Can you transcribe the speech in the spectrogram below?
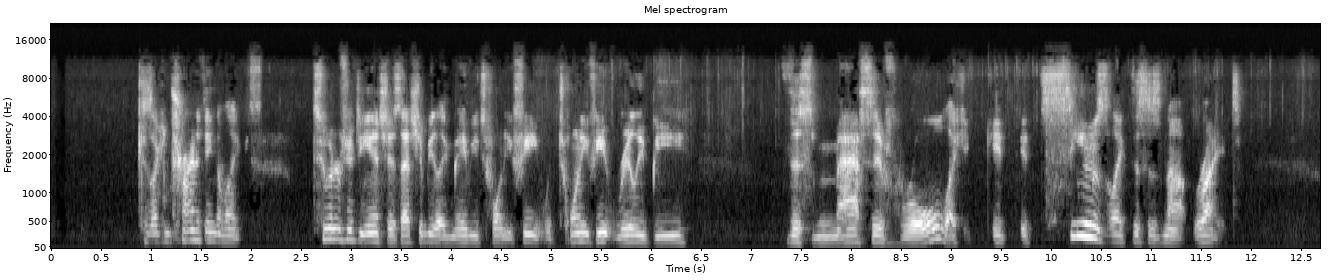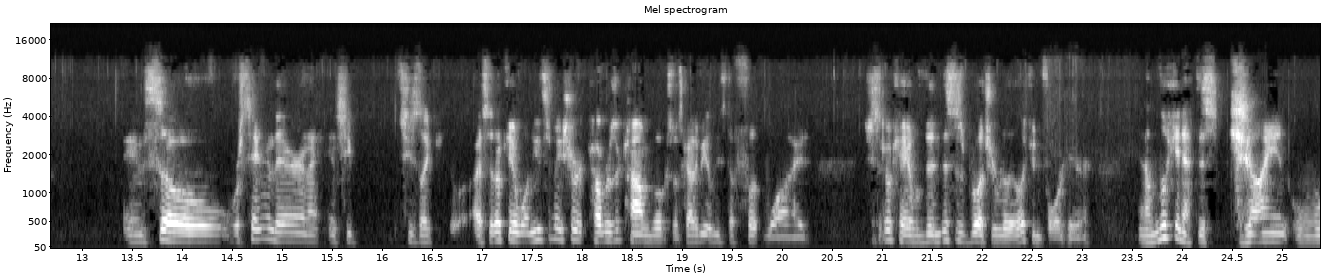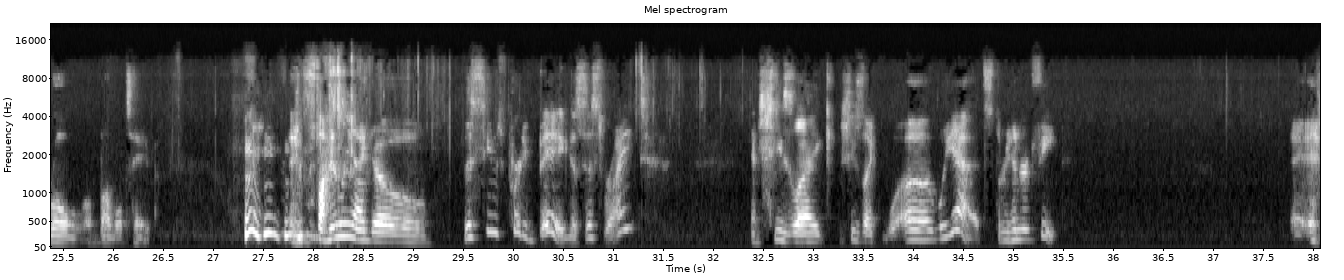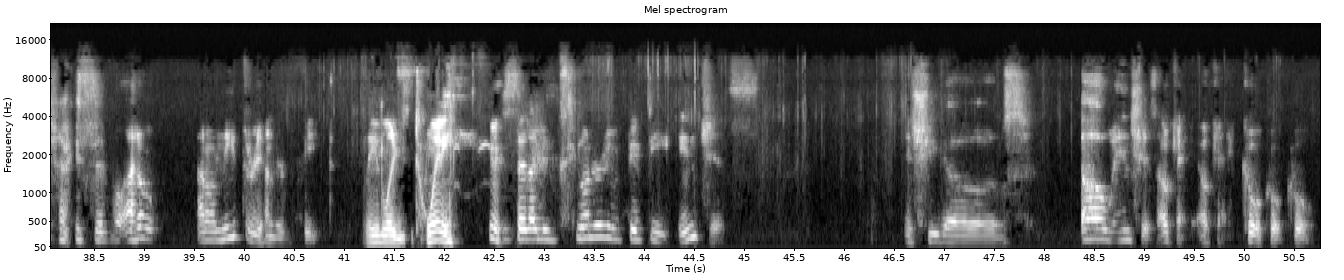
because like I'm trying to think of like 250 inches. That should be like maybe 20 feet. Would 20 feet really be this massive roll? Like it, it, it seems like this is not right. And so we're standing there, and I and she she's like, I said, okay, well, it needs to make sure it covers a comic book, so it's got to be at least a foot wide. She's like, okay, well, then this is what you're really looking for here. And I'm looking at this giant roll of bubble tape. and finally, I go, this seems pretty big. Is this right? And she's like, she's like, uh, well, yeah, it's 300 feet. And I said, well, I don't, I don't need 300 feet. I need like 20. I said I need 250 inches. And she goes, oh, inches. Okay, okay, cool, cool, cool.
